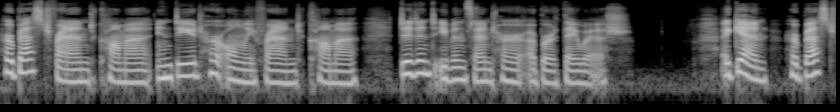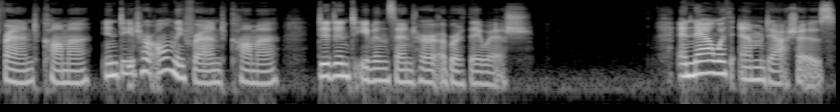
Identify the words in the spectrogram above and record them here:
Her best friend, comma, indeed her only friend, comma, didn't even send her a birthday wish. Again, her best friend, comma, indeed her only friend, comma, didn't even send her a birthday wish. And now with em dashes.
